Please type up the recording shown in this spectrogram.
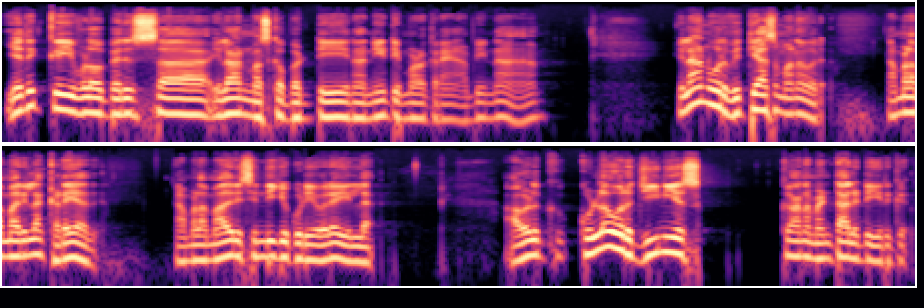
எதுக்கு இவ்வளோ பெருசாக இலான் மஸ்கை பற்றி நான் நீட்டி முழக்கிறேன் அப்படின்னா இலான் ஒரு வித்தியாசமானவர். நம்மளை மாதிரிலாம் கிடையாது. நம்மளை மாதிரி சிந்திக்கக்கூடியவரே இல்லை. அவளுக்குள்ளே ஒரு ஜீனியஸ்க்கான மென்டாலிட்டி இருக்குது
